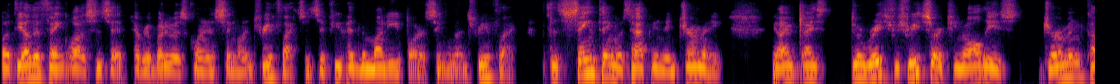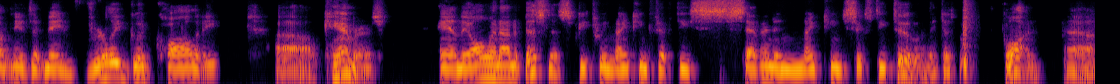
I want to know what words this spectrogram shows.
But the other thing was is that everybody was going to single lens reflexes. If you had the money, you bought a single lens reflex. The same thing was happening in Germany. You know, I, I researching all these German companies that made really good quality uh, cameras, and they all went out of business between 1957 and 1962, and they just gone. Uh,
